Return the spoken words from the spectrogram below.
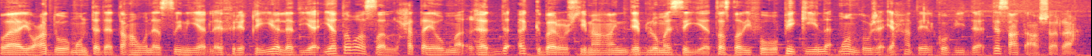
ويعد منتدى التعاون الصيني الإفريقي الذي يتواصل حتى يوم غد أكبر اجتماع دبلوماسي تستضيفه بكين منذ جائحة الكوفيد 19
